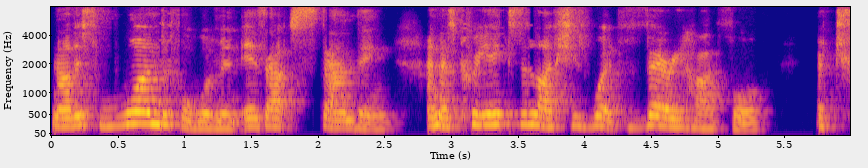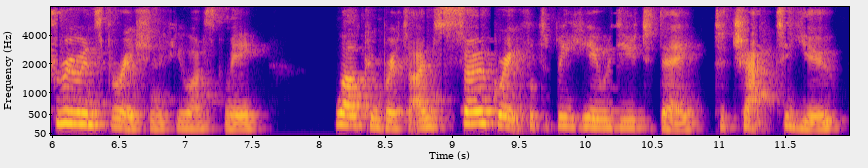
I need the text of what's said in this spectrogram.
Now, this wonderful woman is outstanding and has created a life she's worked very hard for. A true inspiration, if you ask me. Welcome, Britta. I'm so grateful to be here with you today to chat to you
